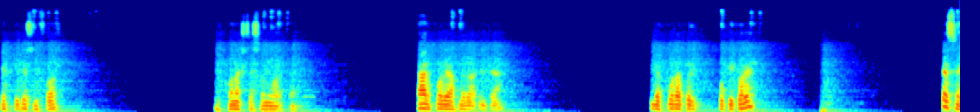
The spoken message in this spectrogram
অ্যাপ্লিকেশন ফর কনস্ট্রাকশন ওয়ার্কার তারপরে আপনারা এটা এটা পুরাপুরি কপি করে, ঠিক আছে?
